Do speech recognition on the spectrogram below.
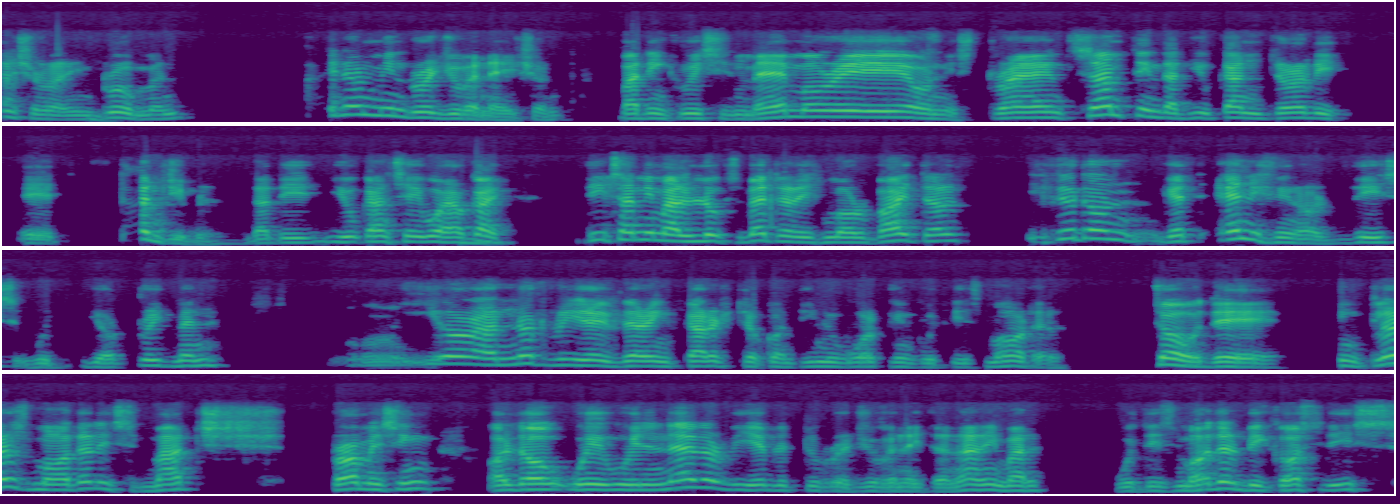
functional improvement, I don't mean rejuvenation but increase in memory or strength, something that you can really uh, tangible, that you can say, well, okay, this animal looks better, is more vital. If you don't get anything of this with your treatment, you are not really very encouraged to continue working with this model. So the Sinclair's model is much promising, although we will never be able to rejuvenate an animal with this model because this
